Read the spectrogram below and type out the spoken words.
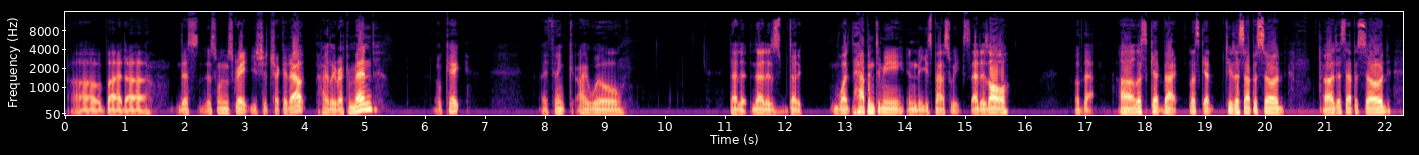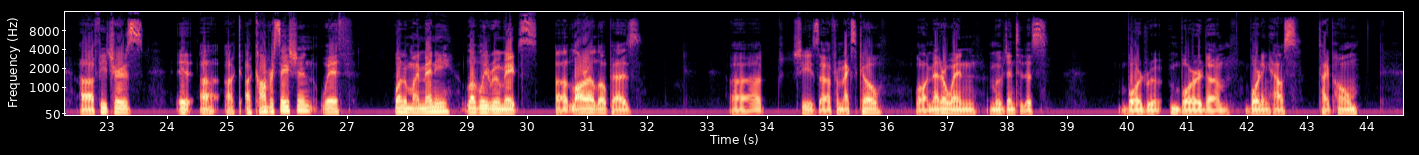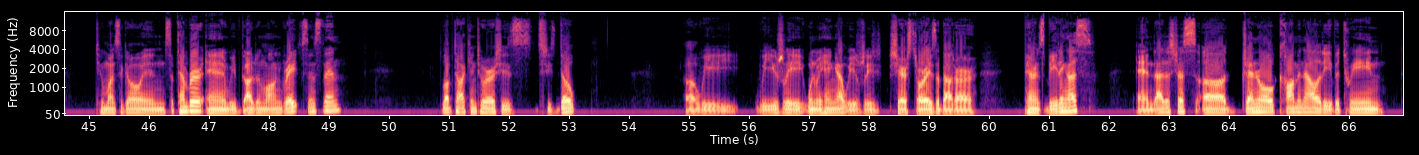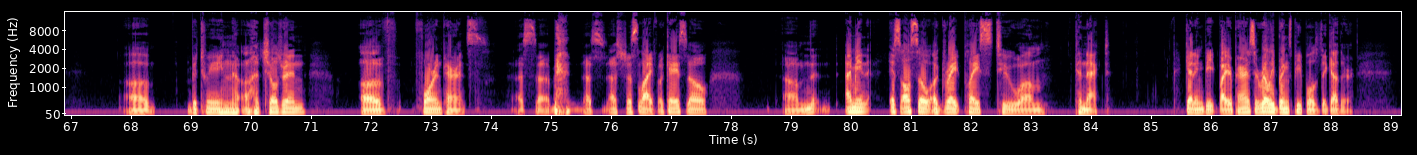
Uh, but uh, this this one was great. You should check it out. Highly recommend. Okay. I think I will. That that is that what happened to me in these past weeks. That is all of that. Uh, let's get back. Let's get to this episode. Uh, this episode uh, features it, uh, a, a conversation with one of my many lovely roommates, uh, Laura Lopez. Uh, she's from Mexico well, I met her when I moved into this board board um, boarding house type home two months ago in September, and we've gotten along great since then. Love talking to her. She's she's dope. Uh, we we usually when we hang out, we usually share stories about our parents beating us and that is just a general commonality between uh, between uh, children of foreign parents. That's uh, that's that's just life. Okay, so um, I mean, it's also a great place to um, connect. Getting beat by your parents, it really brings people together.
